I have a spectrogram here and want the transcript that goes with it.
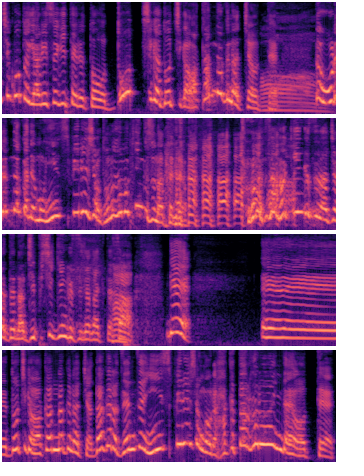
じことやりすぎてるとどっちがどっちが分かんなくなっちゃうって。だから俺の中でもうインスピレーション殿様キングスになってんだよ。殿様キングスになっちゃってるの。はジプシーキングスじゃなくてさ、はでえーどっちか分かんなくなっちゃう。だから全然インスピレーションが俺働かないんだよって、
